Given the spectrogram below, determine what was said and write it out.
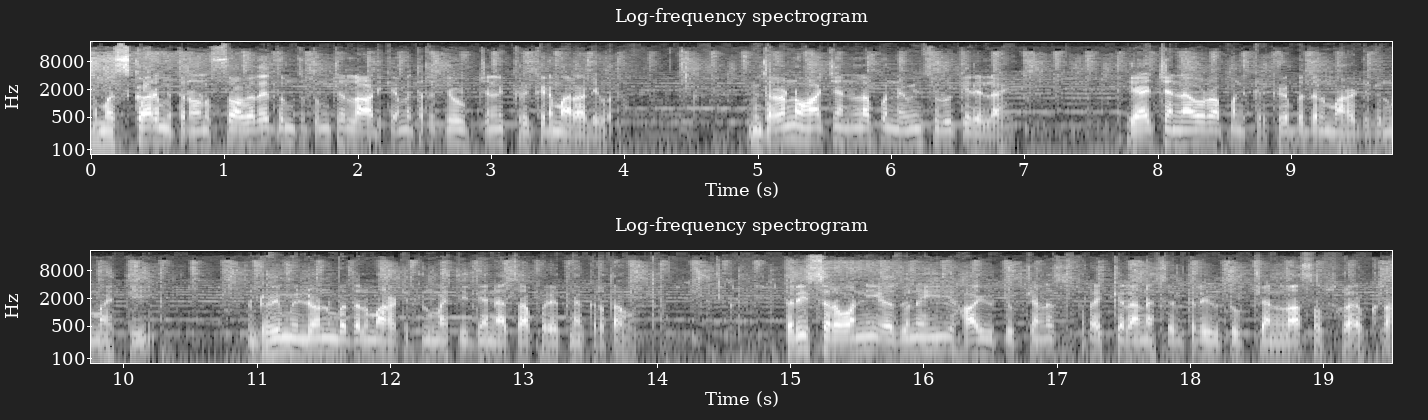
नमस्कार मित्रांनो स्वागत आहे तुमचं तुमच्या लाडक्या मित्राच्या यूट्यूब चॅनल क्रिकेट मराठीवर. मित्रांनो हा चॅनल आपण नवीन सुरू केलेला आहे. या चॅनलवर आपण क्रिकेटबद्दल मराठीतून माहिती ड्रीम इलेवनबद्दल मराठीतून माहिती देण्याचा प्रयत्न करत आहोत. तरी सर्वांनी अजूनही हा यूट्यूब चॅनल सबस्क्राईब केला नसेल तर यूट्यूब चॅनलला सबस्क्राईब करा.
